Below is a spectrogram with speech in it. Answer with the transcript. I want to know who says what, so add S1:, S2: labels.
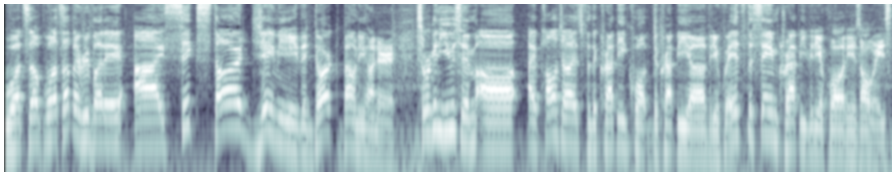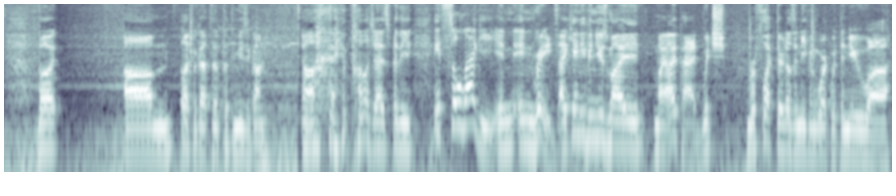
S1: What's up, what's up everybody? I six star Jamie, the Dark Bounty Hunter. So we're gonna use him, uh, I apologize for the crappy the crappy, uh, video It's the same crappy video quality as always, but, um, oh I forgot to put the music on. Uh, I apologize for the, it's so laggy in, in raids. I can't even use my, my iPad, which Reflector doesn't even work with the new, uh,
